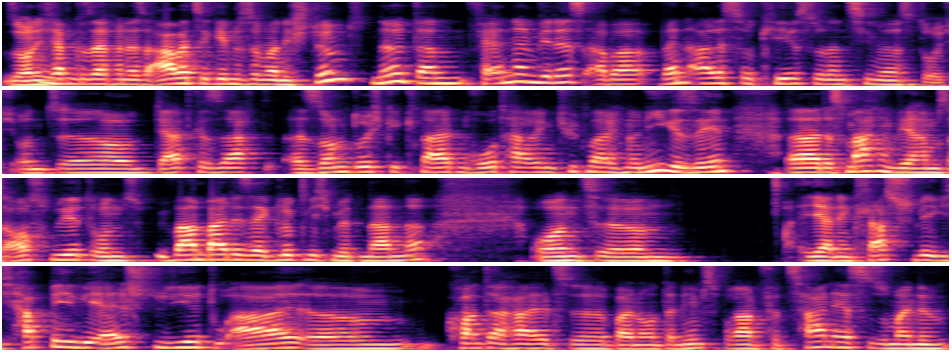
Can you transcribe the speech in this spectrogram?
So, und ich habe mhm. gesagt, wenn das Arbeitsergebnis immer nicht stimmt, ne, dann verändern wir das, aber wenn alles okay ist, so, dann ziehen wir das durch. Und äh, der hat gesagt, äh, so einen durchgeknallten, rothaarigen Typen habe ich noch nie gesehen. Äh, das machen wir, haben es ausprobiert und wir waren beide sehr glücklich miteinander. Und ähm, ja, den klassischen Weg. Ich habe BWL studiert, dual, ähm, konnte halt äh, bei einer Unternehmensberatung für Zahnärzte so meine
